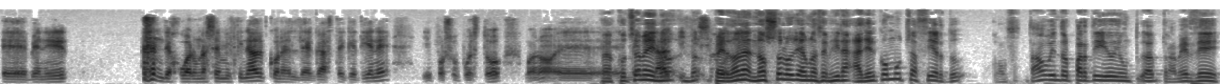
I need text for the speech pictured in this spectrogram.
eh, venir de jugar una semifinal con el desgaste que tiene y por supuesto bueno eh, Pero escúchame, no- perdona, no solo ya una semifinal, ayer con mucho acierto, con- estábamos viendo el partido y un- a través de,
